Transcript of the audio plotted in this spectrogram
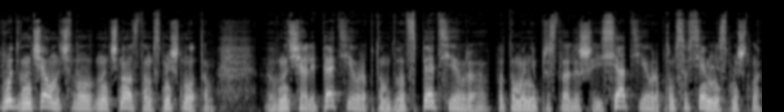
вроде начало начиналось, начиналось там смешно. Там, в начале 5 евро, потом 25 евро, потом они прислали 60 евро, потом совсем не смешно.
